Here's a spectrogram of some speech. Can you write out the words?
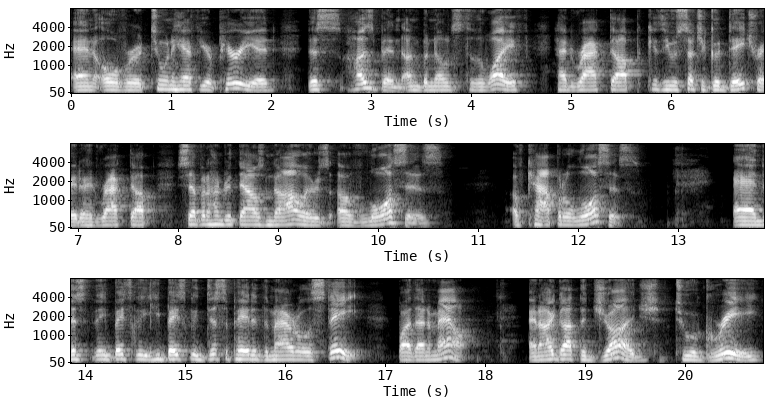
and over a two and a half year period, this husband, unbeknownst to the wife, had racked up because he was such a good day trader, had racked up seven hundred thousand dollars of losses, of capital losses, and this they basically he basically dissipated the marital estate by that amount, and I got the judge to agree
